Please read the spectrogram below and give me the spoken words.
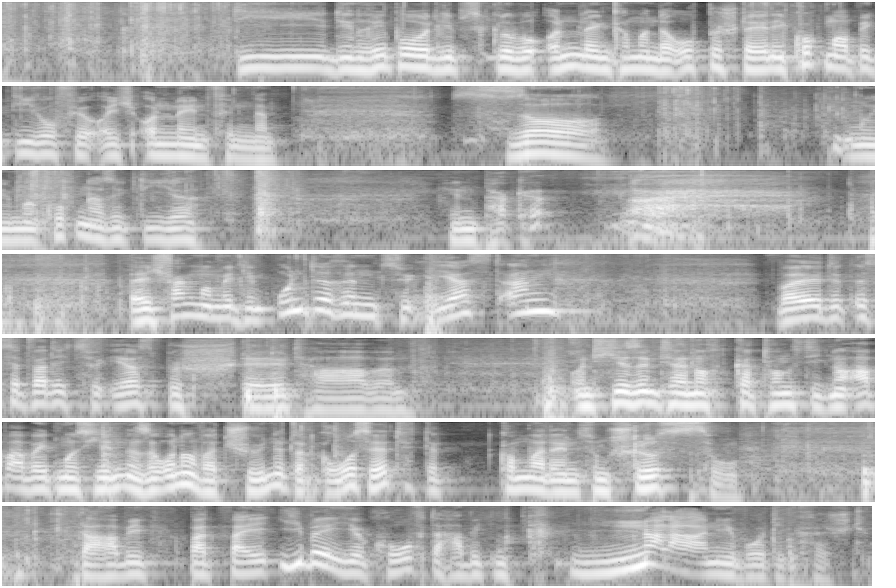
Die, den Repro gibt es, glaube ich, online, kann man da auch bestellen. Ich gucke mal, ob ich die für euch online finde. So. Muss ich mal gucken, dass ich die hier hinpacke. Ich fange mal mit dem unteren zuerst an, weil das ist das, was ich zuerst bestellt habe. Und hier sind ja noch Kartons, die ich noch abarbeiten muss. Hier hinten ist auch noch was Schönes, was Großes. Das kommen wir dann zum Schluss zu. Da habe ich bei eBay gekauft, da habe ich ein Knallerangebot gekriegt.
